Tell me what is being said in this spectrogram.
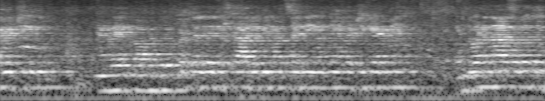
അപേക്ഷിക്കുന്നു Yeah. ദുഃഖത്തിൽ ദുഷ്ടാരും വിമത്സനീയം ഞങ്ങൾ രക്ഷിക്കണമേ എന്തുകൊണ്ടെന്നാൽ സ്വർഗത്തിൽ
